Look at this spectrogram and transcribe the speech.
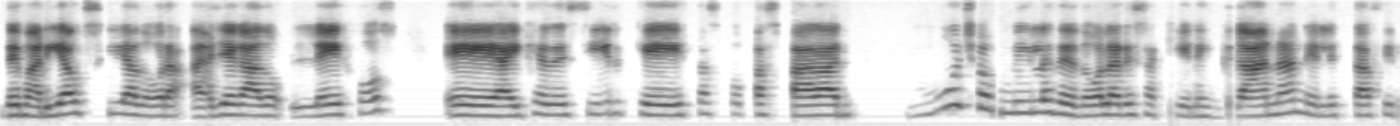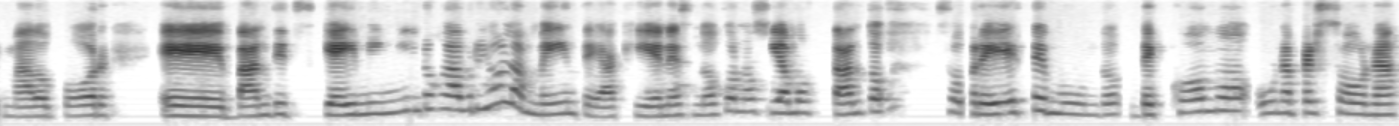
de María Auxiliadora, ha llegado lejos. Eh, hay que decir que estas copas pagan muchos miles de dólares a quienes ganan. Él está firmado por eh, Bandits Gaming y nos abrió la mente a quienes no conocíamos tanto sobre este mundo de cómo una persona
